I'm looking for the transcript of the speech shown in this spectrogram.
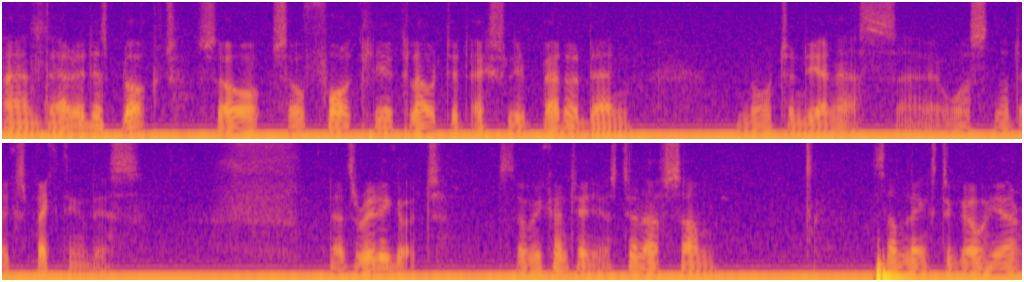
and there it is blocked so so far ClearCloud did actually better than Norton DNS. I was not expecting this. That's really good. So we continue. Still have some some links to go here.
